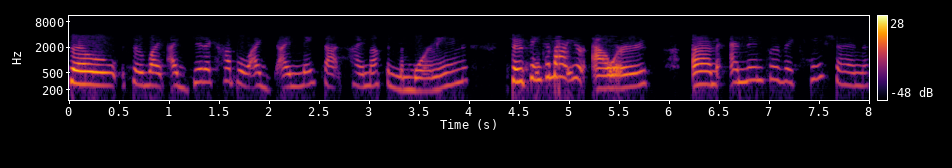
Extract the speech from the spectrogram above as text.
So, so like I did a couple. I I make that time up in the morning. So think about your hours, um, and then for vacation,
